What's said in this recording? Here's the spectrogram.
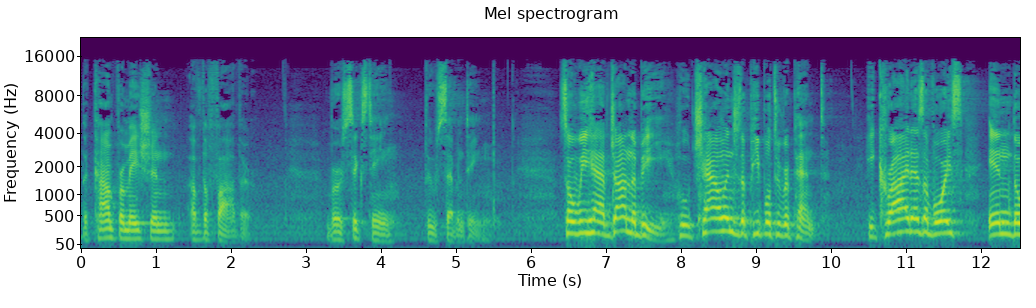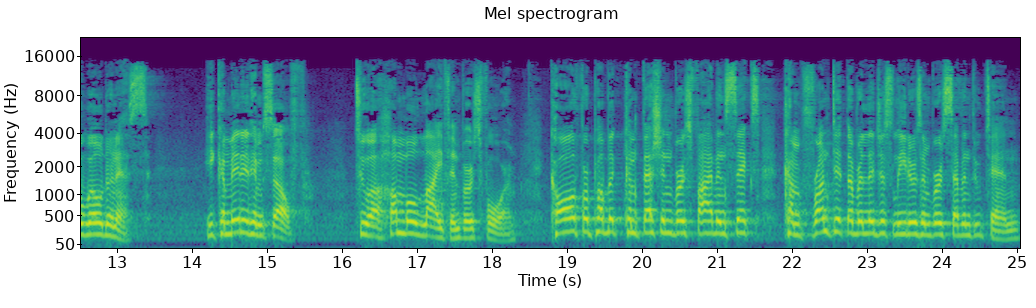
the confirmation of the Father. Verse 16 through 17. So we have John the Bee, who challenged the people to repent. He cried as a voice in the wilderness. He committed himself to a humble life in verse 4, called for public confession, verse 5 and 6, confronted the religious leaders in verse 7 through 10,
